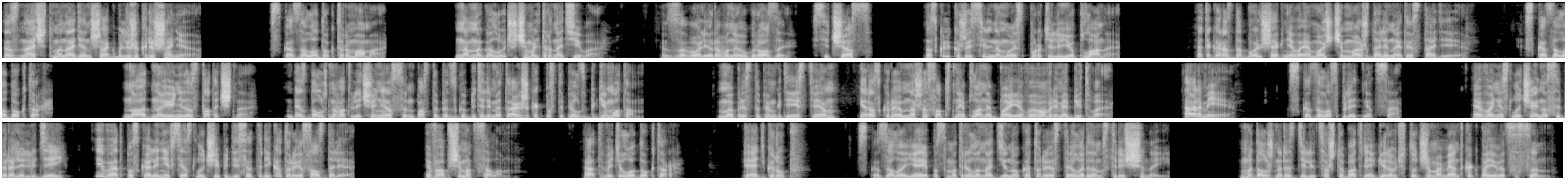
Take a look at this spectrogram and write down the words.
Значит, мы на один шаг ближе к решению», — сказала доктор Мама. «Намного лучше, чем альтернатива. Завуалированные угрозы? Сейчас? Насколько же сильно мы испортили её планы? Это гораздо большая огневая мощь, чем мы ожидали на этой стадии», — сказала доктор. «Но одно её недостаточно. Без должного отвлечения сын поступит с губителями так же, как поступил с бегемотом. Мы приступим к действиям и раскроем наши собственные планы Б В во время битвы. «Армии», — сказала сплетница. «Вы не случайно собирали людей, и вы отпускали не все случаи 53, которые создали. В общем и целом», — ответила доктор. «Пять групп», — сказала я и посмотрела на Дину, которая стояла рядом с трещиной. «Мы должны разделиться, чтобы отреагировать в тот же момент, как появится сын.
